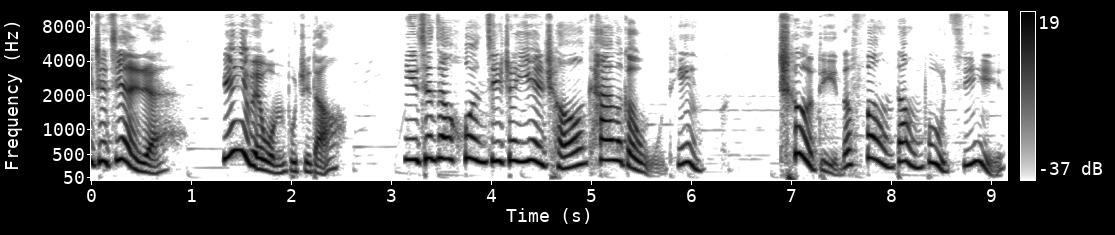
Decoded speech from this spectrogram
你这贱人，别以为我们不知道，以前在混迹这邺城开了个舞厅，彻底的放荡不羁。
